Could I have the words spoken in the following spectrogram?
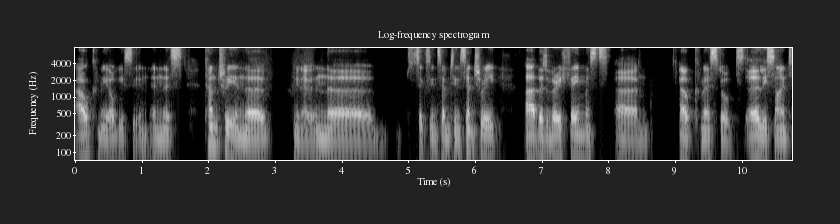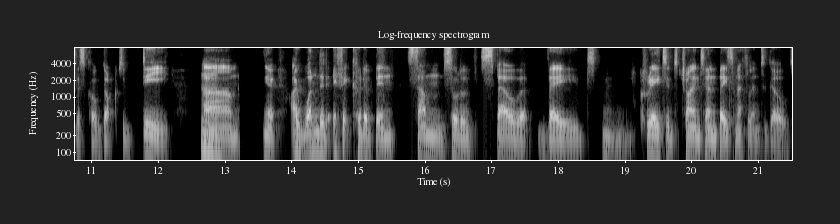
alchemy, obviously, in, in this country in the you know in the 16th 17th century uh, there's a very famous um, alchemist or early scientist called dr dee Mm. um, you know i wondered if it could have been some sort of spell that they created to try and turn base metal into gold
